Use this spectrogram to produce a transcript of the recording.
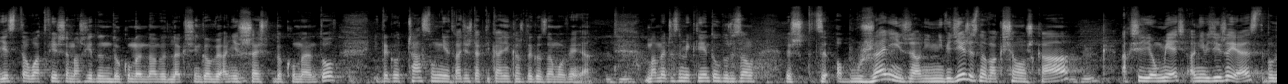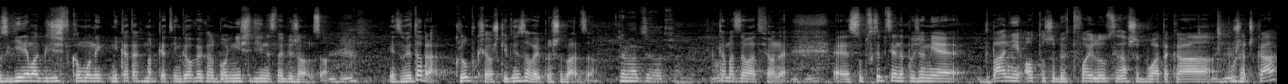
Jest to łatwiejsze, masz jeden dokument nawet dla księgowy, a nie sześć dokumentów i tego czasu nie tracisz na klikanie każdego zamówienia. Mamy czasami klientów, którzy są wiesz, tacy oburzeni, że oni nie wiedzieli, że jest nowa książka, a chcieli ją mieć, a nie wiedzieli, że jest, bo zginęła gdzieś w komunikatach marketingowych albo oni nie śledzili nas na bieżąco. Więc mówię, dobra, klub książki biznesowej, proszę bardzo. Temat załatwiony. Temat załatwiony. E, Subskrypcja na poziomie dbanie o to, żeby w Twojej lodówce zawsze była taka puszeczka.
